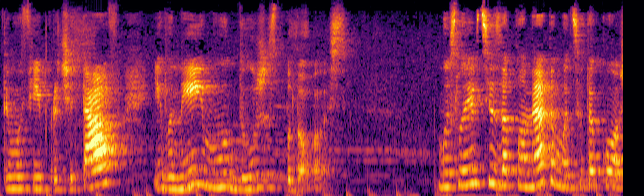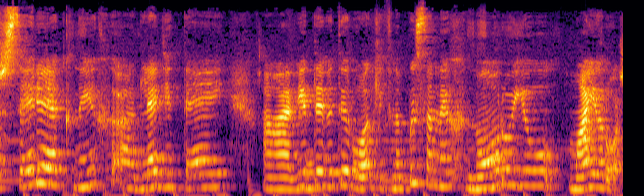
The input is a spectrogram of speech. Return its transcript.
Тимофій прочитав, і вони йому дуже сподобались. Мисливці за планетами це також серія книг для дітей від 9 років, написаних Норою Майорош.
